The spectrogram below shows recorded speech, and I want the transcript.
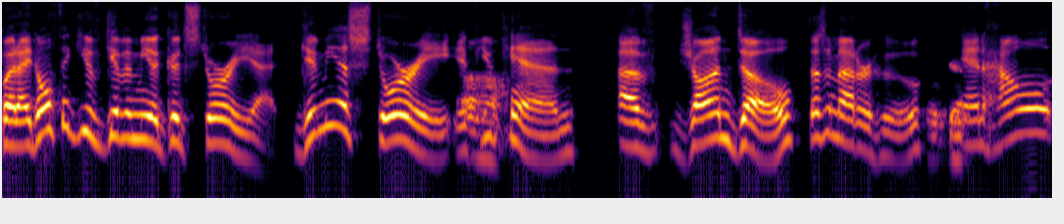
But I don't think you've given me a good story yet. Give me a story, if uh you uh-huh. can, of John Doe, doesn't matter who, okay. and how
